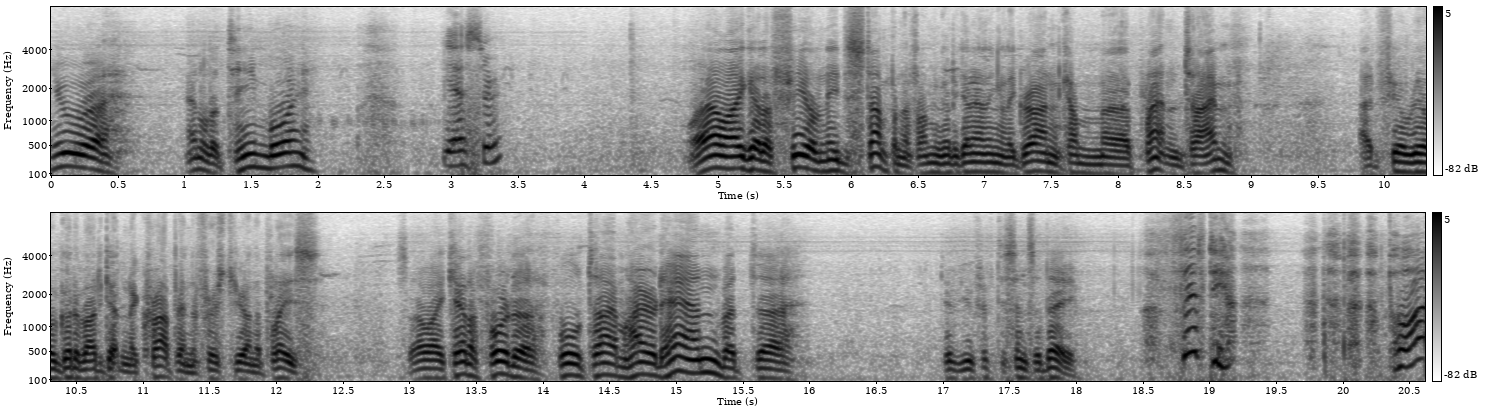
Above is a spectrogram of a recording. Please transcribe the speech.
You, uh, handle a team, boy? Yes, sir. Well, I got a field needs stumping if I'm going to get anything in the ground come uh, planting time. I'd feel real good about getting a crop in the first year on the place. So I can't afford a full-time hired hand, but uh, give you 50 cents a day. Fifty? Paul,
